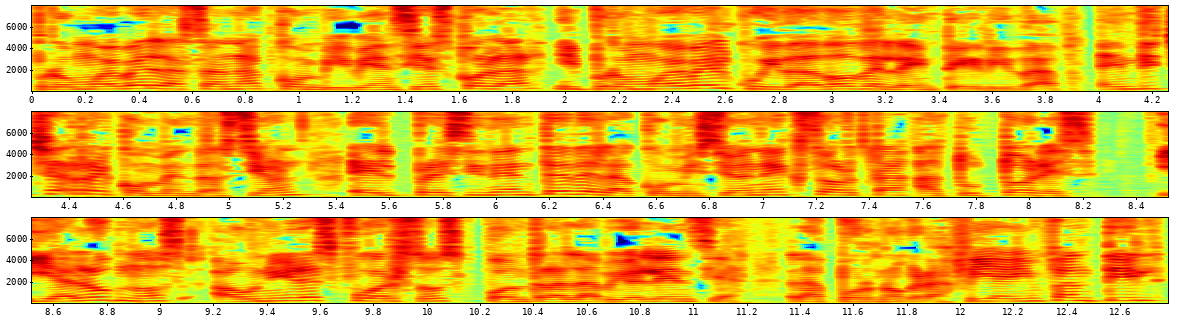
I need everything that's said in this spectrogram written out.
promueve la sana convivencia escolar y promueve el cuidado de la integridad. En dicha recomendación, el presidente de la comisión exhorta a tutores y alumnos a unir esfuerzos contra la violencia, la pornografía infantil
